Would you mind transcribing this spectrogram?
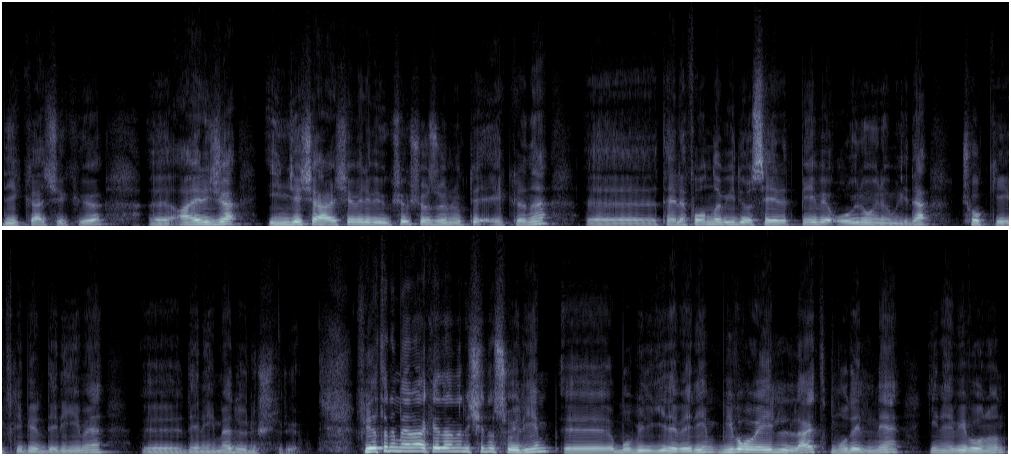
dikkat çekiyor. E, ayrıca ince çerçeveli ve yüksek çözünürlüklü ekranı e, telefonda video seyretmeyi ve oyun oynamayı da çok keyifli bir deneyime e, deneyime dönüştürüyor. Fiyatını merak edenler için de söyleyeyim. E, bu bilgiyi de vereyim. Vivo V50 Lite modelini yine Vivo'nun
